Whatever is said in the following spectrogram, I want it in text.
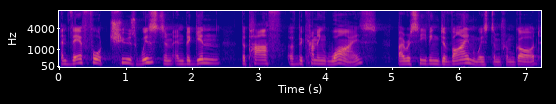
and therefore choose wisdom and begin the path of becoming wise by receiving divine wisdom from God?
